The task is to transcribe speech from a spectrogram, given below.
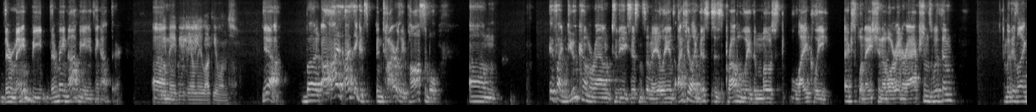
there may be there may not be anything out there. we Um, may be the only lucky ones. yeah, but I, I think it's entirely possible. Um, if I do come around to the existence of aliens, I feel like this is probably the most likely explanation of our interactions with them. Because, like,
